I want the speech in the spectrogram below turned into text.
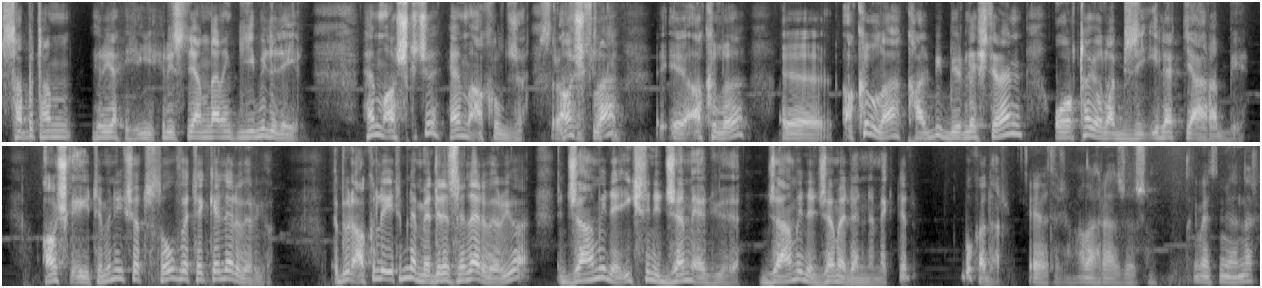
sapıtan Hristiyanların gibi de değil. Hem aşkçı hem akılcı. Sırat-ı Aşkla e, akıllı, e, akılla kalbi birleştiren orta yola bizi ilet ya Rabbi. Aşk eğitimini işte tasavvuf ve tekkeler veriyor. Öbür akıl eğitiminde medreseler veriyor. Cami de ikisini cem ediyor. Cami de cem eden demektir. Bu kadar. Evet hocam Allah razı olsun. Kıymetli dinleyenler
